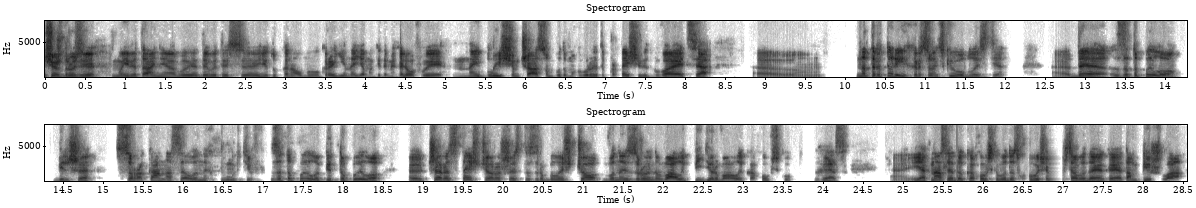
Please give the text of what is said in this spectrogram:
Ну що ж, друзі, мої вітання. Ви дивитесь Ютуб канал Ми Україна. Я Микита Міхальов. І найближчим часом будемо говорити про те, що відбувається е, на території Херсонської області, е, де затопило більше 40 населених пунктів. Затопило, підтопило е, через те, що рашисти зробили що вони зруйнували, підірвали Каховську ГЕС. Е, як наслідок, Каховське водосховище, вся вода, яка там пішла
